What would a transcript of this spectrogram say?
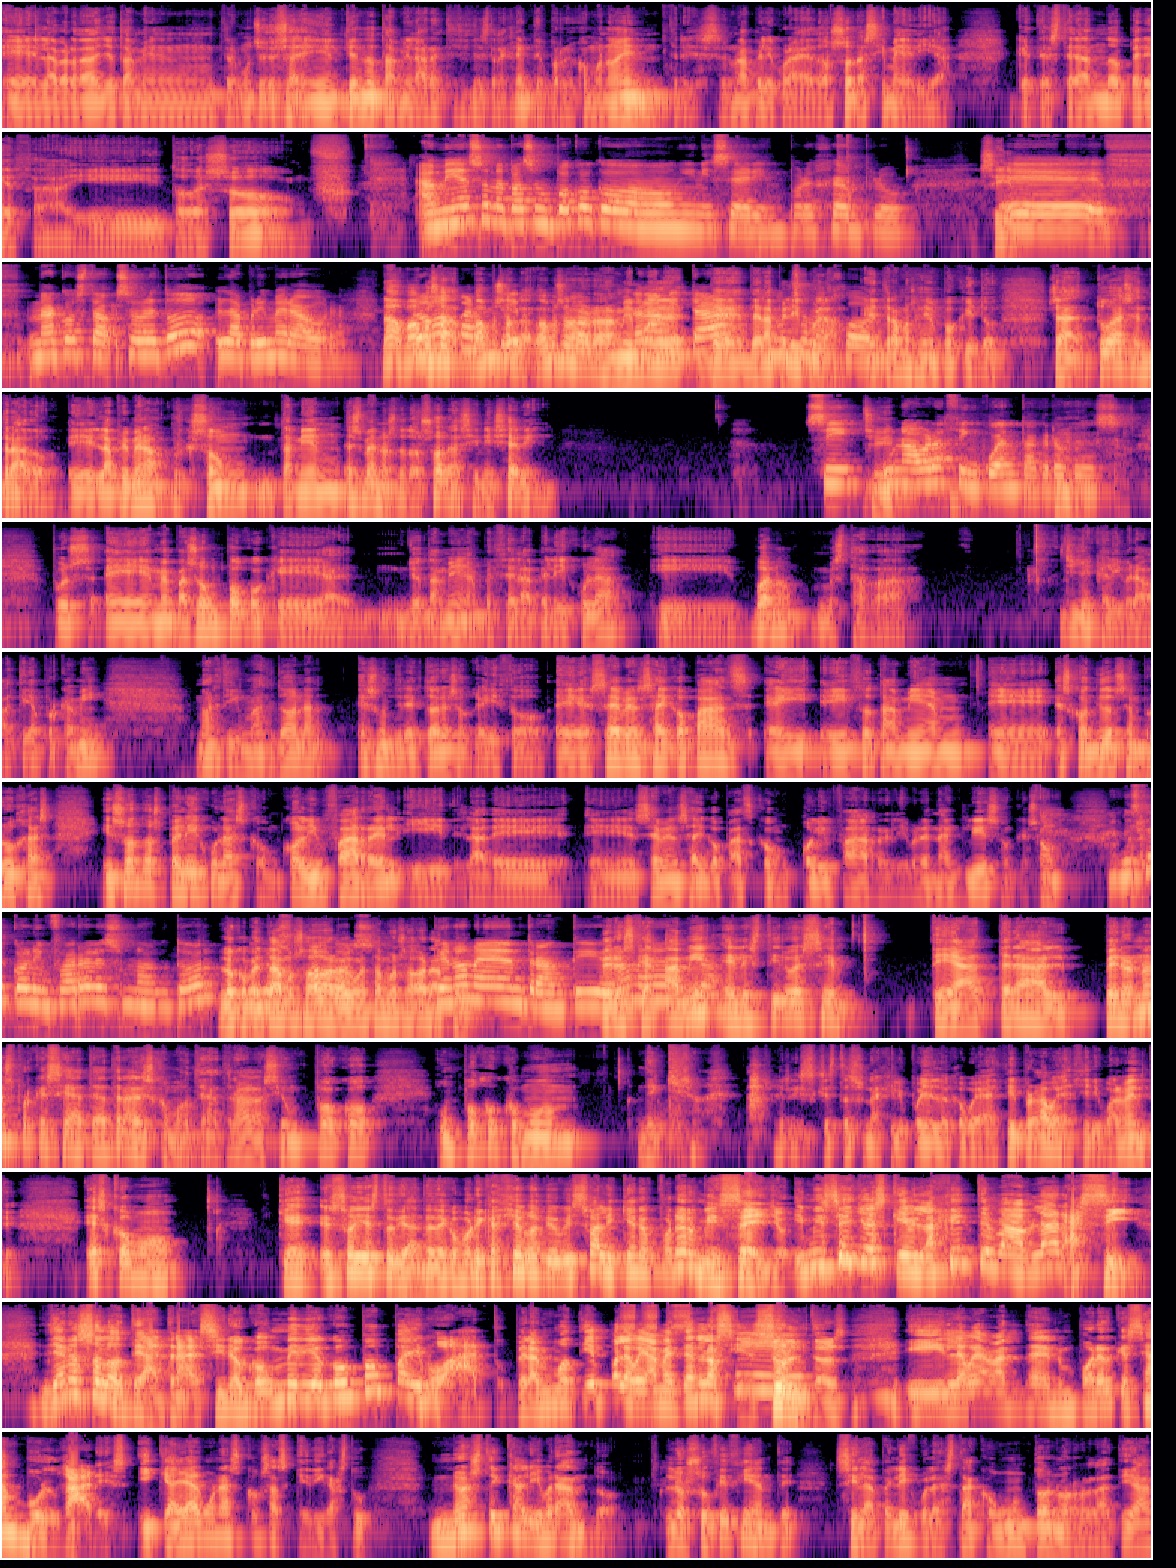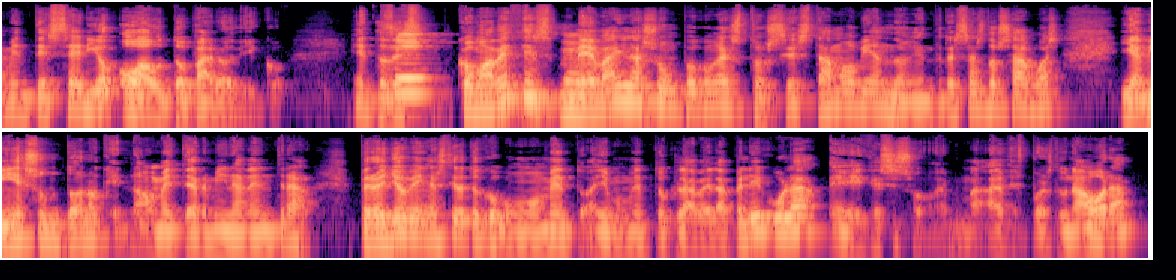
Eh, la verdad, yo también entre mucho. O sea, entiendo también las reticencias de la gente, porque como no entres en una película de dos horas y media que te esté dando pereza y todo eso. A mí eso me pasó un poco con Iniserin, por ejemplo. Sí. Eh, me ha costado, sobre todo la primera hora. No, vamos, a, vamos, a, vamos a hablar ahora mismo de la, película. Entramos ahí un poquito. O sea, tú has entrado, eh, la primera, porque son también, es menos de dos horas, Inisherin. Sí, una hora cincuenta creo que mm. es. Pues eh, me pasó un poco que yo también empecé la película y bueno, estaba... Yo ya calibraba, tía, porque a mí Martin McDonough es un director eso que hizo eh, Seven Psychopaths e, e hizo también eh, Escondidos en Brujas y son dos películas con Colin Farrell y la de eh, Seven Psychopaths con Colin Farrell y Brendan Gleeson que son... A mí es que Colin Farrell es un actor... Lo comentamos ahora, lo comentamos ahora. Que no me entran, tío. Pero es que a mí el estilo ese teatral, pero no es porque sea teatral, es como teatral, así un poco, un poco como de quiero... A ver, es que esto es una gilipollas lo que voy a decir, pero la voy a decir igualmente. Es como que soy estudiante de comunicación audiovisual y quiero poner mi sello. Y mi sello es que la gente va a hablar así. Ya no solo teatral, sino con medio con pompa y boato. Pero al mismo tiempo le voy a meter los insultos. Y le voy a poner que sean vulgares. Y que hay algunas cosas que digas tú. No estoy calibrando lo suficiente si la película está con un tono relativamente serio o autoparódico. Entonces, como a veces me bailas un poco en esto, se está moviendo entre esas dos aguas y a mí es un tono que no me termina de entrar. Pero yo bien es cierto que hubo un momento, hay un momento clave en la película, eh, que es eso, después de una hora,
